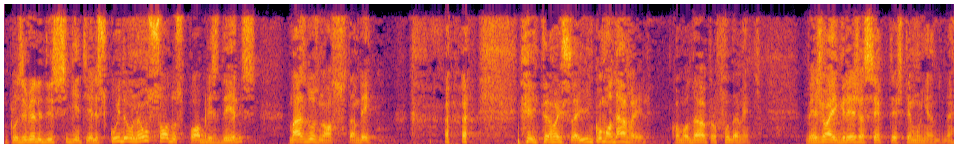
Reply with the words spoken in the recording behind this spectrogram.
Inclusive ele disse o seguinte: eles cuidam não só dos pobres deles, mas dos nossos também. então isso aí incomodava ele, incomodava profundamente. Vejam a igreja sempre testemunhando, né,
